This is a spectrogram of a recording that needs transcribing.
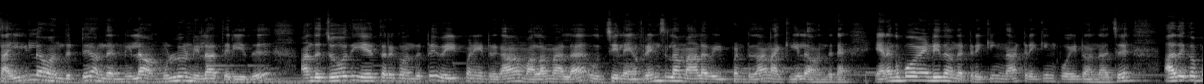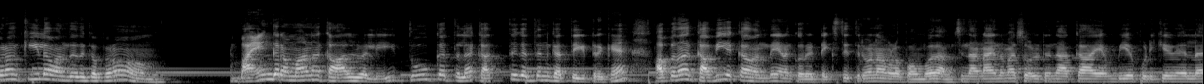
சைடில் வந்துட்டு அந்த நிலா முழு நிலா தெரியுது. அந்த ஜோதி ஏத்தருக்கு வந்துட்டு வெயிட் பண்ணிட்டு இருக்காங்க மலை மேலே. உச்சியில் என் ஃப்ரெண்ட்ஸ் எல்லாம் மேலே வெயிட் பண்ணிட்டு தான் நான் கீழே வந்துட்டேன். எனக்கு போக வேண்டியது அந்த ட்ரெக்கிங் தான். ட்ரெக்கிங் போயிட்டு வந்தாச்சு. அதுக்கப்புறம் கீழே வந்ததுக்கப்புறம் பயங்கரமான கால்வலி தூக்கத்தில் கத்து கத்துன்னு கத்திக்கிட்டு இருக்கேன். அப்போ தான் கவி அக்கா வந்து எனக்கு ஒரு டெக்ஸ்ட் திருவண்ணாமலை போகும்போது அனுப்பிச்சிருந்தாங்க நான் இந்த மாதிரி சொல்லிட்டு இருந்தேன் அக்கா எம்பிஏ பிடிக்கவே இல்லை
